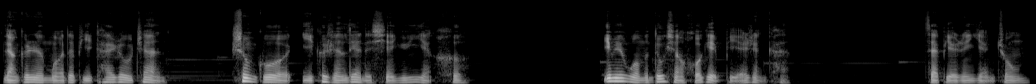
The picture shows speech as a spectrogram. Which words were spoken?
两个人磨得皮开肉绽，胜过一个人练得闲云野鹤。因为我们都想活给别人看，在别人眼中，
